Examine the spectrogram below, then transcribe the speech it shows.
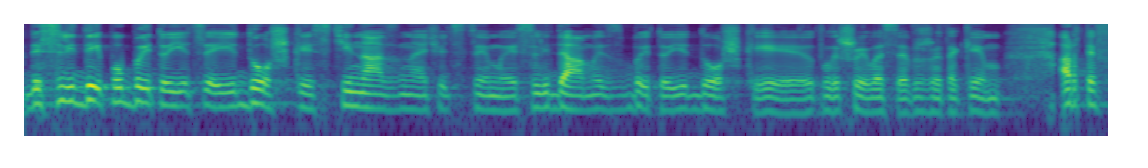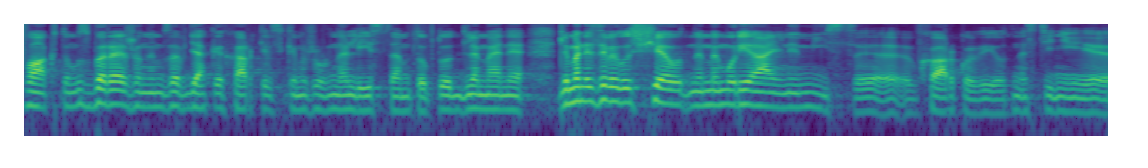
де сліди побитої цієї дошки, стіна, значить, з цими слідами збитої дошки от лишилася вже таким артефактом, збереженим завдяки харківським журналістам. Тобто для мене, для мене з'явилося ще одне меморіальне місце в Харкові, от на стіні,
